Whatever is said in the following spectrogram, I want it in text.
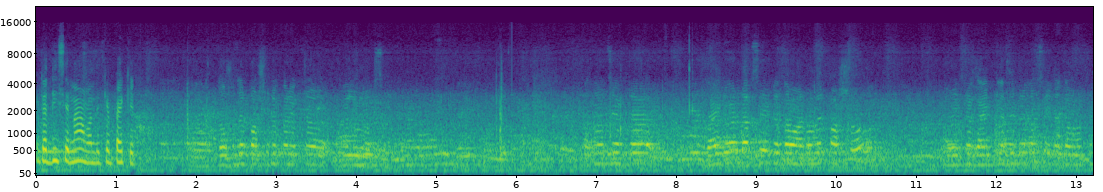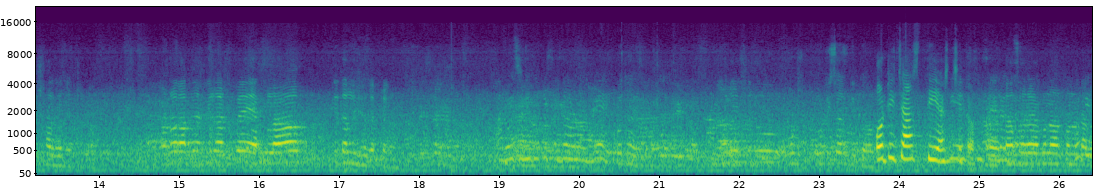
এটা দিছে না আমাদেরকে প্যাকেট? দশ হাজার পাঁচশো টাকার একটা বেলুন লাগছে। কথা হচ্ছে একটা গাইড লাগছে এটা দাম আট হাজার পাঁচশো। আর একটা গাইড গ্লাসের লাগছে এটা দাম হচ্ছে সাত হাজার টাকা। টোটাল আপনার বিল আসবে এক লাখ তেতাল্লিশ হাজার টাকা। কোথায়? শুধু ওটি চার্জ দিতে হবে। ওটি চার্জ দিয়ে আসছে তো। তাছাড়া এখন আর কোনো টাকা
